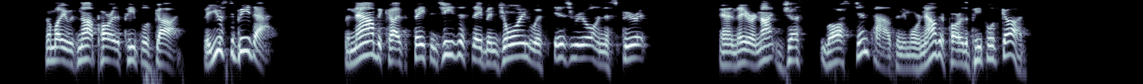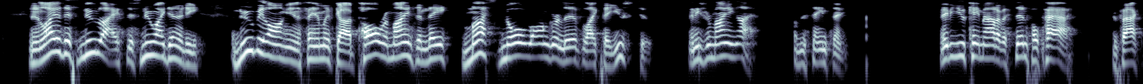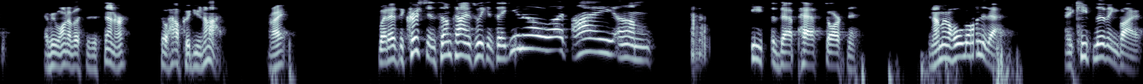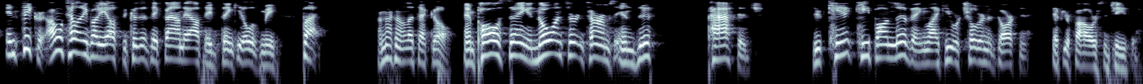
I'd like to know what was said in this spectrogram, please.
somebody who was not part of the people of God. They used to be that. But now, because of faith in Jesus, they've been joined with Israel in the Spirit, and they are not just lost Gentiles anymore. Now they're part of the people of God. And in light of this new life, this new identity, new belonging in the family of God, Paul reminds them they must no longer live like they used to. And he's reminding us of the same thing. Maybe you came out of a sinful past. In fact, every one of us is a sinner, so how could you not? Right? But as a Christian, sometimes we can think, you know what, I um piece of that past darkness. And I'm going to hold on to that and keep living by it in secret. I won't tell anybody else because if they found out, they'd think ill of me. But I'm not going to let that go. And Paul is saying in no uncertain terms in this passage, you can't keep on living like you were children of darkness if you're followers of Jesus.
